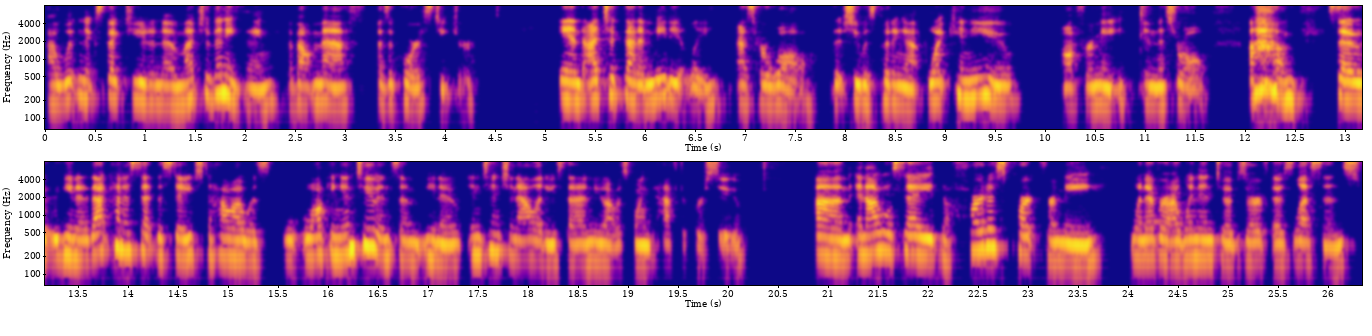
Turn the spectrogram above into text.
I wouldn't expect you to know much of anything about math as a chorus teacher. And I took that immediately as her wall that she was putting up. What can you offer me in this role? Um, so, you know, that kind of set the stage to how I was walking into and some, you know, intentionalities that I knew I was going to have to pursue. Um, and I will say the hardest part for me whenever I went in to observe those lessons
